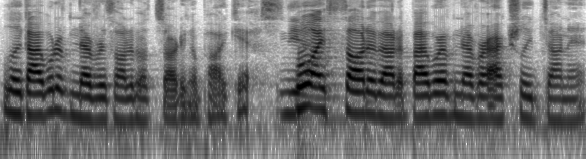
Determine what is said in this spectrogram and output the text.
like I would have never thought about starting a podcast. Yeah. Well, I thought about it, but I would have never actually done it.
